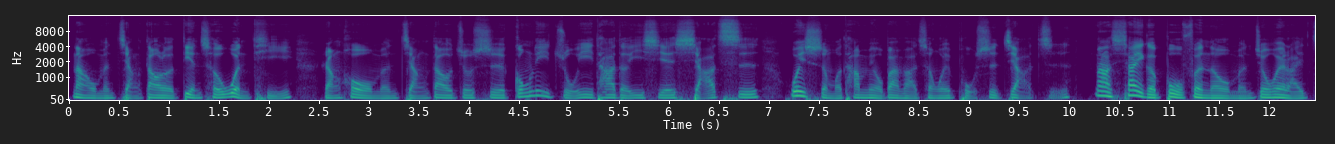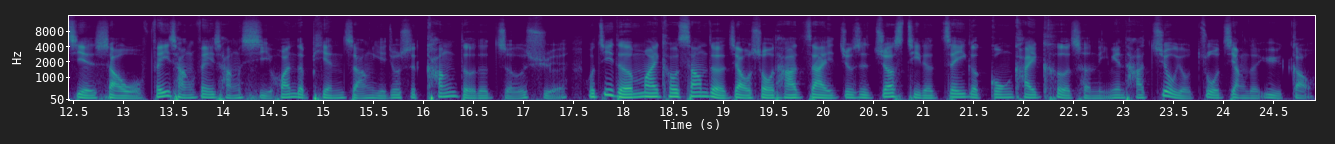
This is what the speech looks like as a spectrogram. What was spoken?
那我们讲到了电车问题，然后我们讲到就是功利主义它的一些瑕疵，为什么它没有办法成为普世价值？那下一个部分呢，我们就会来介绍我非常非常喜欢的篇章，也就是康德的哲学。我记得 Michael Sander 教授他在就是 Justy 的这一个公开课程里面，他就有做这样的预告。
